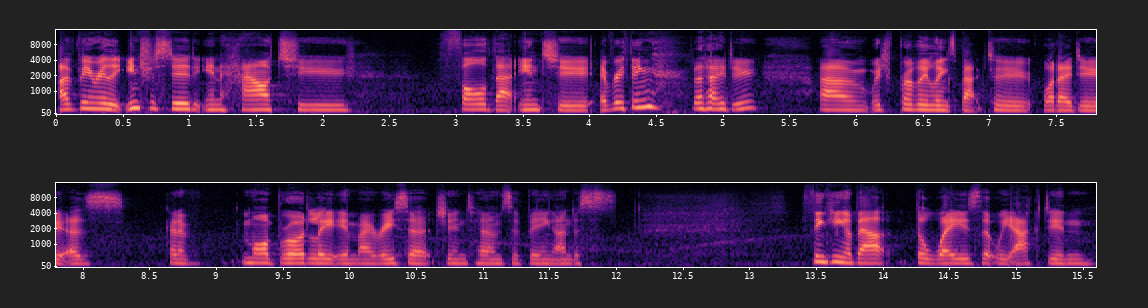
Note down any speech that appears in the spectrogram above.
I've been really interested in how to fold that into everything that I do, um, which probably links back to what I do as kind of more broadly in my research in terms of being under thinking about the ways that we act in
